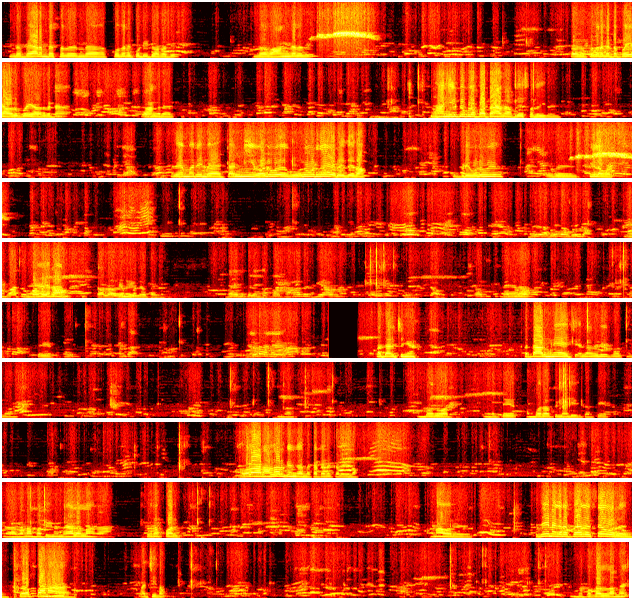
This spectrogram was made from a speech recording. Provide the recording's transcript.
இந்த பேரம் பேசுறது இந்த குதிரை கூட்டிட்டு வர்றது இந்த வாங்குறது. அவர் குதிரை கிட்ட போய் அவரு போய் அவர்கிட்ட வாங்குறாரு. நான் யூடியூப்ல பார்த்தேன் அதை அப்படியே சொல்லிடுறேன். அதே மாதிரி இந்த தண்ணி ஒழுவு ஒழுவுறதும் ஒரு இதுதான். இப்படி ஒழுவு ஒரு கீழே வரும். நேரா temple. பத்து பத்தாச்சுங்க. பத்தாறு மணி ஆயிடுச்சு. எல்லாம் வெளியே போட்டுருவாங்க ஐம்பது ரூபா. அந்த பேர். ஐம்பது ரூபா பின்னாடி இருக்க பேர். அவ்வளோ நல்லா இருக்குங்க அந்த கட்டடக்கலையெல்லாம் அதெல்லாம் பார்த்தீங்கன்னா மேலெல்லாம் சிறப்பாக இருக்கு. ஆனா ஒரு விஜயநகர பேரரசே ஒரு சிறப்பான ஆட்சி தான் இந்த பக்கம் எல்லாமே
